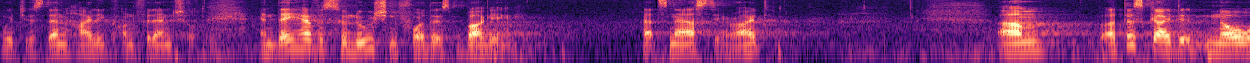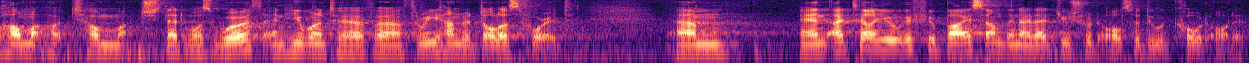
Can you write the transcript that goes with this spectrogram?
which is then highly confidential. And they have a solution for this bugging. That's nasty, right? Um, but this guy didn't know how much, how much that was worth, and he wanted to have uh, $300 for it. Um, and I tell you, if you buy something like that, you should also do a code audit.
